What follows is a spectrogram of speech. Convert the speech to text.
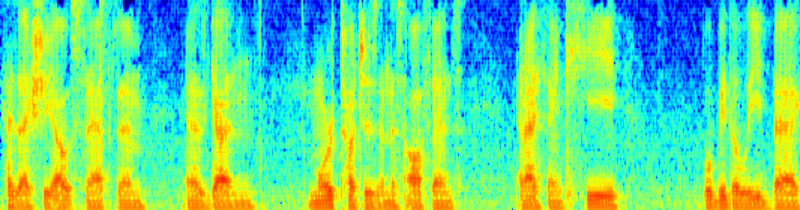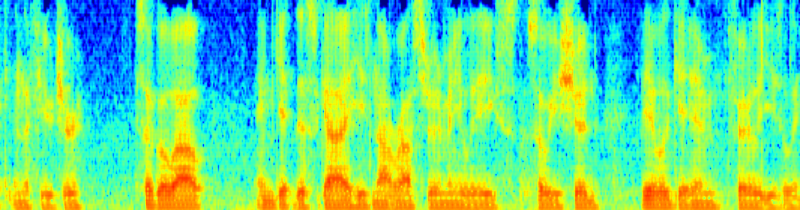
has actually outsnapped them and has gotten more touches in this offense. And I think he will be the lead back in the future. So go out and get this guy. He's not rostered in many leagues, so you should be able to get him fairly easily.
